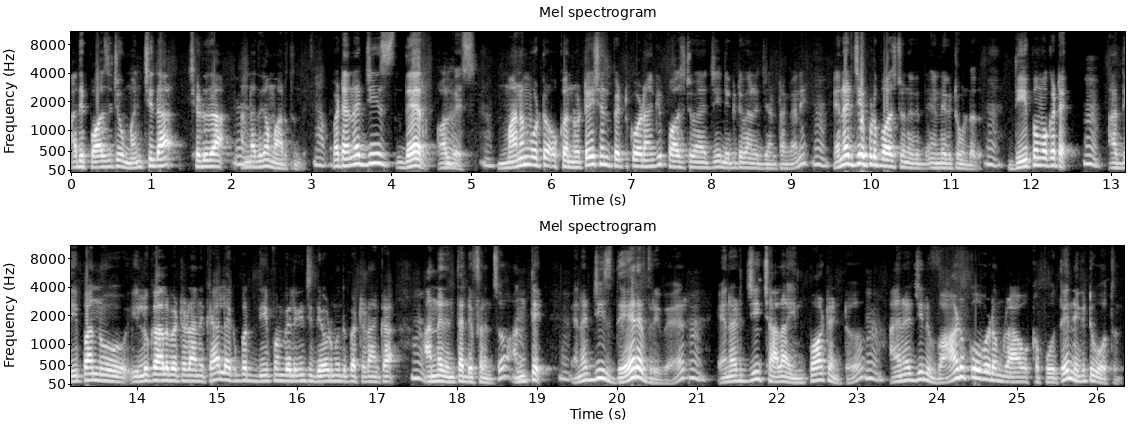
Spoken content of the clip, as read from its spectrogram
అది పాజిటివ్ మంచిదా చెడుదా అన్నదిగా మారుతుంది. But energy is there always మనం ఒక- నొటేషన్ పెట్టుకోవడానికి పాజిటివ్ ఎనర్జీ నెగిటివ్ ఎనర్జీ అంటాం కానీ ఎనర్జీ ఎప్పుడు పాజిటివ్ నెగిటివ్ ఉండదు. దీపం ఒకటే. ఆ దీపాన్ని నువ్వు ఇల్లు కాలబెట్టడానికా లేకపోతే దీపం వెలిగించి దేవుడి ముందు పెట్టడానికా అన్నది ఎంత డిఫరెన్స్ అంతే. Energy is there everywhere energy చాలా ఇంపార్టెంట్ ఆ ఎనర్జీని వాడుకోవడం రావకపోతే నెగిటివ్ అవుతుంది.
